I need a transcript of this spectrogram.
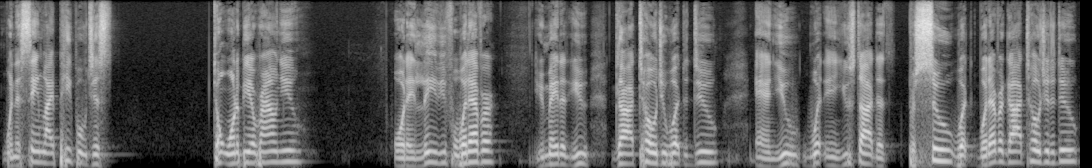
When it seems like people just don't want to be around you or they leave you for whatever, you made it you God told you what to do and you went and you start to pursue what whatever God told you to do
